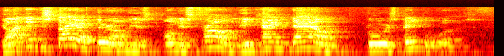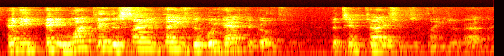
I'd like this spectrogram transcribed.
God didn't stay up there on his on his throne. He came down to where his people was. And he and he went through the same things that we have to go through. The temptations and things of that nature.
